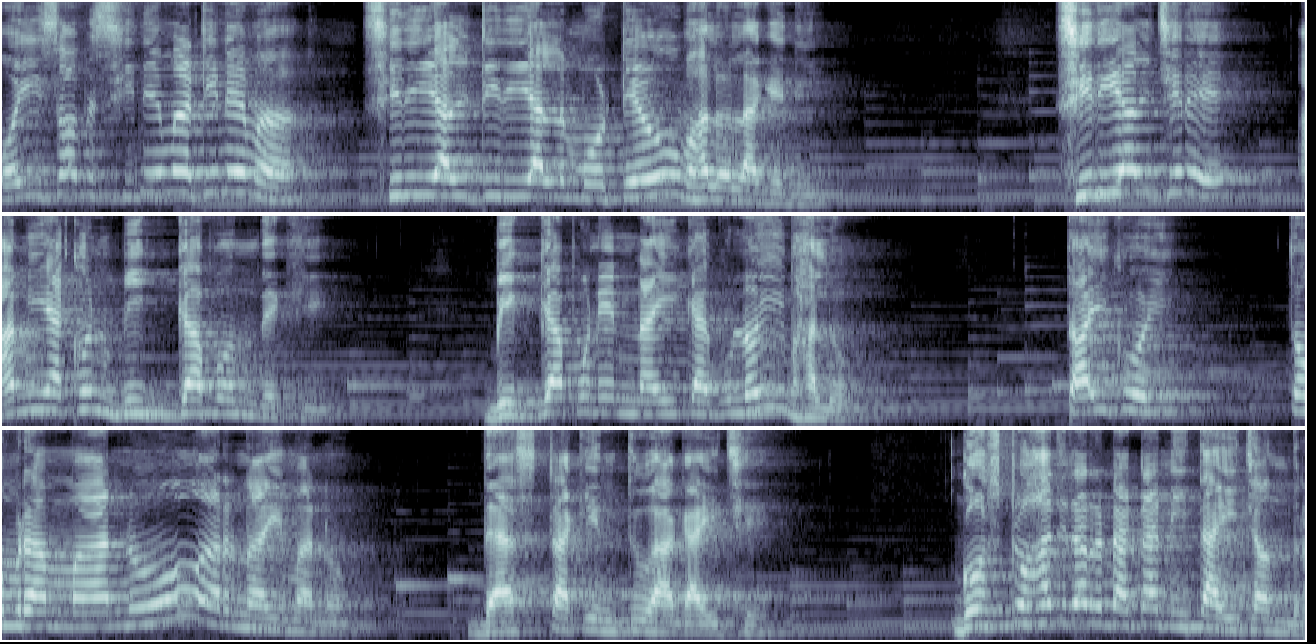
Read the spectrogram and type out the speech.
ওইসব সিনেমা টিনেমা সিরিয়াল টিরিয়াল মোটেও ভালো লাগেনি। সিরিয়াল ছেড়ে আমি এখন বিজ্ঞাপন দেখি। বিজ্ঞাপনের নায়িকাগুলোই ভালো। তাই কই, তোমরা মানো আর নাই মানো, দেশটা কিন্তু আগাইছে। গোষ্ঠ হাজরার বেটা নিতাই চন্দ্র,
